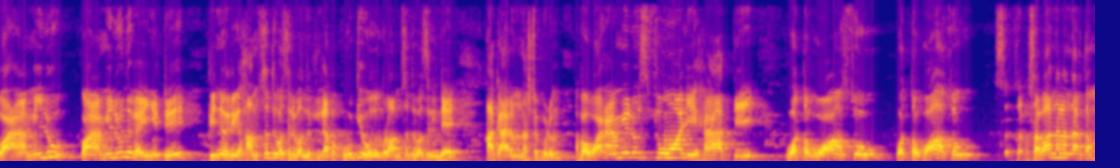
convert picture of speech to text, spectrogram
വഅമിലു വഅമിലു എന്ന് കഴിഞ്ഞിട്ട് പിന്നെ ഒരു ഹംസത്ത് വസൽ വന്നിട്ടില്ല. അപ്പോൾ കൂട്ടി ഓതുമ്പോൾ ഹംസത്ത് വസലിന്റെ ആകാരം നഷ്ടപ്പെടും. അപ്പോൾ വഅമിലു സ്വാലിഹാത്തി. വതവാസൗ വതവാസൗ സ- സ- സവാന്നാണ് എന്താ അർത്ഥം?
